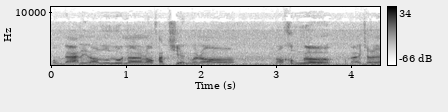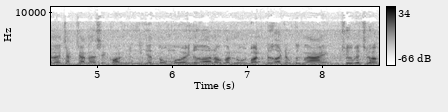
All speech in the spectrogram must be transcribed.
bóng đá thì nó luôn luôn là nó phát triển và nó nó không ngờ. Đấy cho nên là chắc chắn là sẽ còn những cái nhân tố mới nữa nó còn nổi bật nữa trong tương lai. Chưa biết trước.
